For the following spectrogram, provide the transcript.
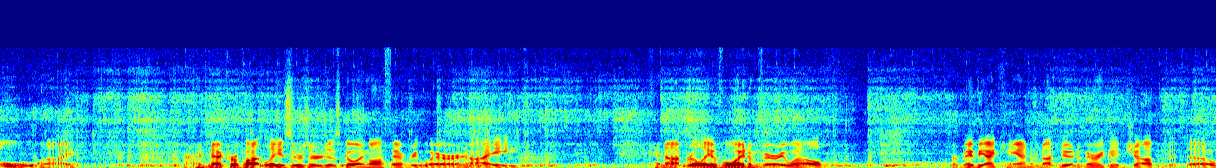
Oh my. Necrobot lasers are just going off everywhere, and I cannot really avoid them very well. Or maybe I can. I'm not doing a very good job of it, though.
